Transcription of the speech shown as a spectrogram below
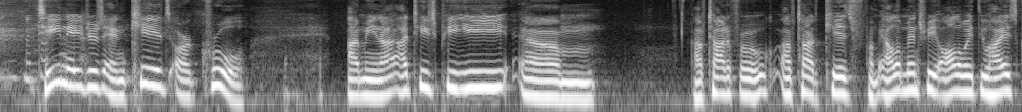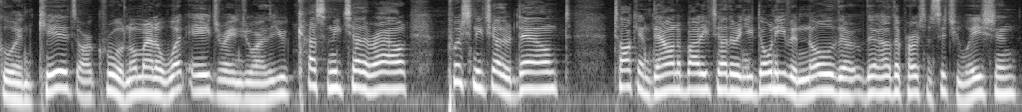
teenagers and kids are cruel. I mean, I, I teach PE. Um, I've taught it for I've taught kids from elementary all the way through high school, and kids are cruel. No matter what age range you are, you're cussing each other out, pushing each other down, t- talking down about each other, and you don't even know the the other person's situation.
